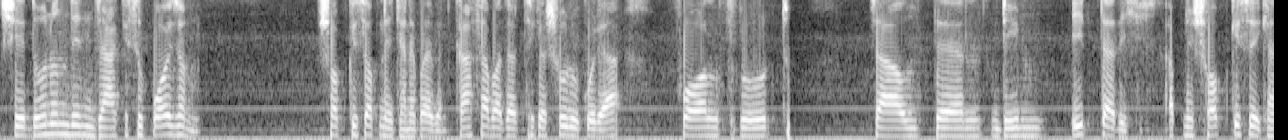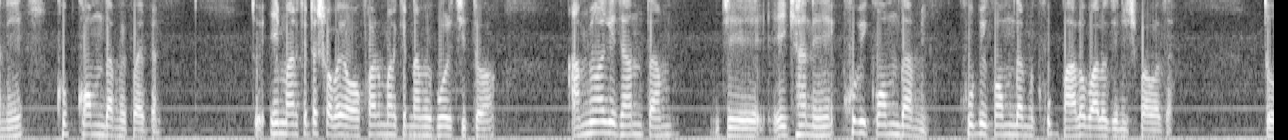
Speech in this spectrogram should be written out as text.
সে দৈনন্দিন যা কিছু প্রয়োজন সব কিছু আপনি এখানে পাবেন কাঁচা বাজার থেকে শুরু করে ফল, ফ্রুট, চাল, তেল, ডিম ইত্যাদি আপনি সব কিছু এখানে খুব কম দামে পাবেন তো এই মার্কেটটা সবাই অফার মার্কেট নামে পরিচিত। আমিও আগে জানতাম যে এইখানে খুবই কম দামি, খুবই কম দামে খুব ভালো ভালো জিনিস পাওয়া যায়। তো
